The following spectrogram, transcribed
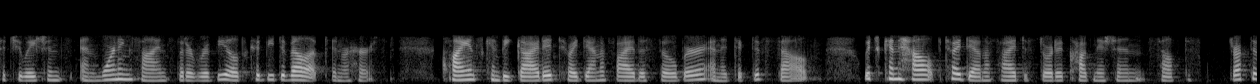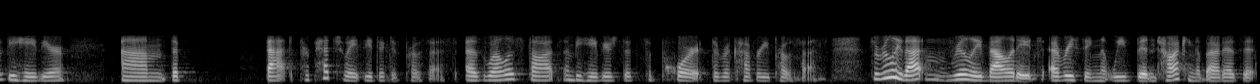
situations and warning signs that are revealed could be developed and rehearsed. Clients can be guided to identify the sober and addictive selves which can help to identify distorted cognition, self destructive behavior um, the, that perpetuate the addictive process, as well as thoughts and behaviors that support the recovery process. So, really, that mm. really validates everything that we've been talking about as it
